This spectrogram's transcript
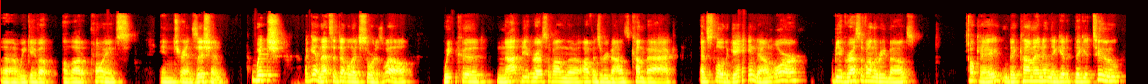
uh, we gave up a lot of points in transition, which again, that's a double edged sword as well. We could not be aggressive on the offensive rebounds, come back and slow the game down, or be aggressive on the rebounds. Okay, they come in and they get they get two.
